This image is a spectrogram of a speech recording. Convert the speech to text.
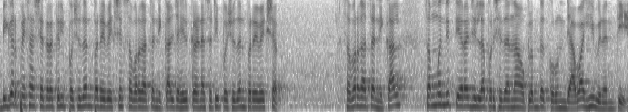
बिगर पेसा क्षेत्रातील पशुधन पर्यवेक्षक संवर्गाचा निकाल जाहीर करण्यासाठी पशुधन पर्यवेक्षक संवर्गाचा निकाल संबंधित तेरा जिल्हा परिषदांना उपलब्ध करून द्यावा ही विनंती.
